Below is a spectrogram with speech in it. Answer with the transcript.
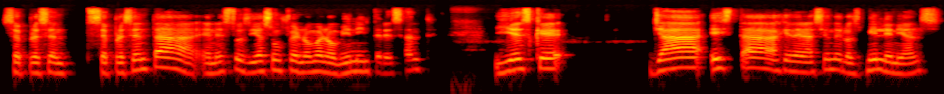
se, se presenta en estos días un fenómeno bien interesante y es que ya esta generación de los millennials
